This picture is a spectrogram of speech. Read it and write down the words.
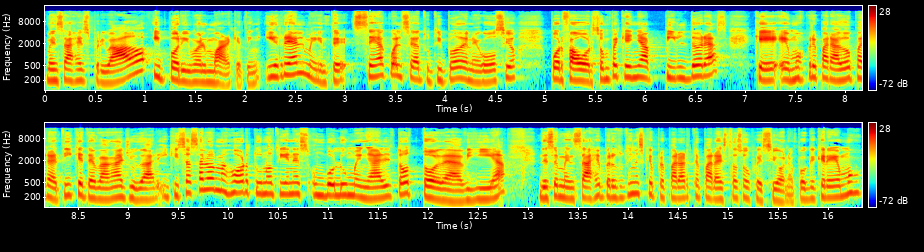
mensajes privados y por email marketing. Y realmente, sea cual sea tu tipo de negocio, por favor, son pequeñas píldoras que hemos preparado para ti que te van a ayudar. Y quizás a lo mejor tú no tienes un volumen alto todavía de ese mensaje, pero tú tienes que prepararte para estas objeciones, porque creemos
